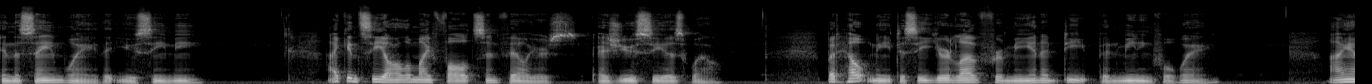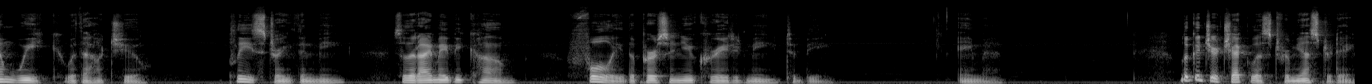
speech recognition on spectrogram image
in the same way that you see me. I can see all of my faults and failures as you see as well. But help me to see your love for me in a deep and meaningful way. I am weak without you. Please strengthen me so that I may become fully the person you created me to be. Amen. Look at your checklist from yesterday.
